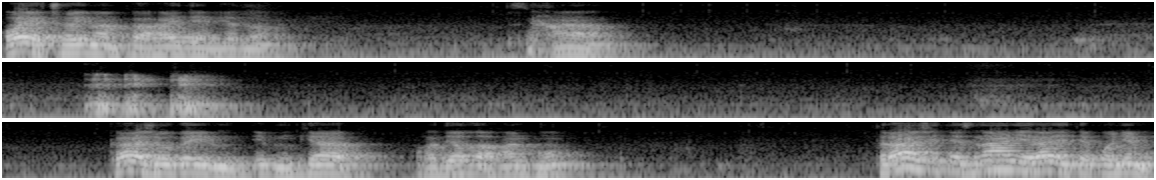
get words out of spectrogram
ojačo imam, pa hajdem jednom. Subhanallah. Kaže Ubej ibn, ibn Kjab, radijallahu anhu, tražite znanje i radite po njemu.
